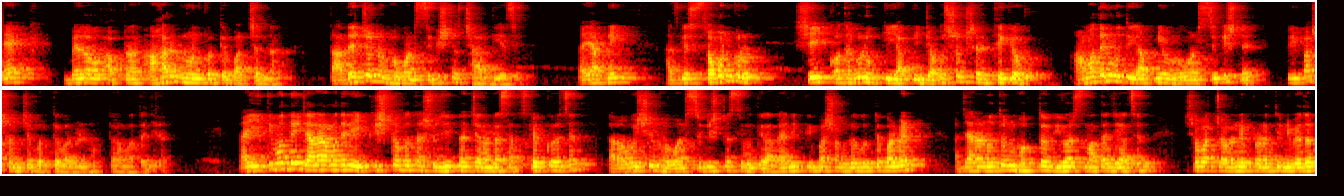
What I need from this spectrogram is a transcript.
এক বেলাও আপনারা আহার গ্রহণ করতে পারছেন না। তাদের জন্য ভগবান শ্রীকৃষ্ণ ছাড় দিয়েছে। তাই আপনি আজকে শ্রবণ করুন। সেই কথাগুলো কি আপনি জগৎ সংসারে থেকেও আমাদের মতোই আপনিও ভগবান শ্রীকৃষ্ণের কৃপা সঞ্চয় করতে পারবেন, ভক্তরা, মাতাজিরা। তাই ইতিমধ্যেই যারা আমাদের এই কৃষ্ণকথা সুজিত না চ্যানেলটা সাবস্ক্রাইব করেছেন, তারা অবশ্যই ভগবান শ্রীকৃষ্ণ শ্রীমতী রাধারানীর কৃপা সংগ্রহ করতে পারবেন। আর যারা নতুন ভক্ত ভিউয়ার্স মাতাজি আছেন, সবার চরণে প্রণতি নিবেদন।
